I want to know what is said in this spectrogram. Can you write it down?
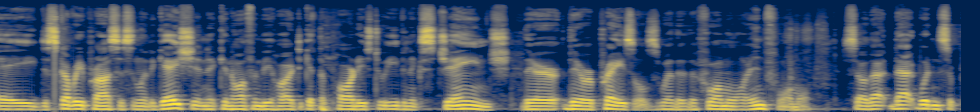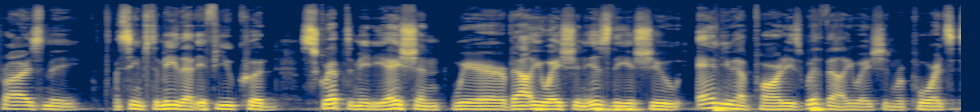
a discovery process and litigation. It can often be hard to get the parties to even exchange their their appraisals, whether they're formal or informal. So that that wouldn't surprise me it seems to me that if you could script a mediation where valuation is the issue and you have parties with valuation reports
